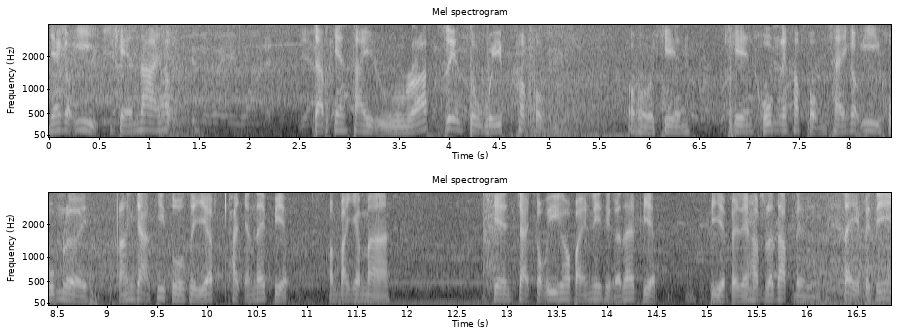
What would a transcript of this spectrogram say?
แย่งเก้าอี้เคนได้ครับจับเคนใส่รัสเซียนสวิฟครับผมโอ้โหเคนเคนคุ้มเลยครับผมใช้เก้าอี้คุ้มเลย หลังจากที่สูสีครับผัดกันได้เปรียบกันไปกันมา เคนจัดเก้าอี้เข้าไปนี่ถึงก็ได้เปรียบเปรียบไปเลยครับระดับหนึ่งเตะไปที่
